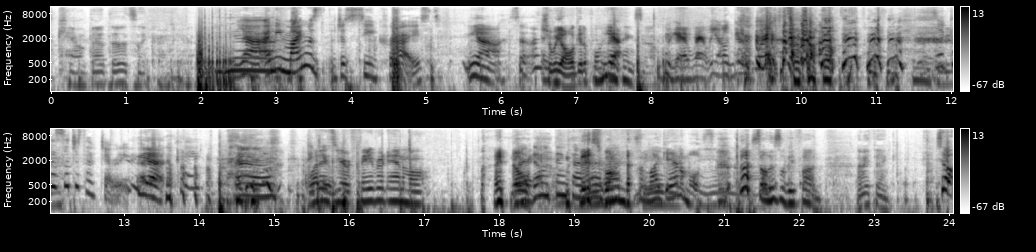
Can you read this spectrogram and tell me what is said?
don't count that though. It's like crazy. Yeah, I mean, mine was just see Christ. Yeah. So I, Should we all get a point? Yeah. I Yeah. think so. Yeah, well, we all get a point. Because we'll just have charity. yeah. Okay. Uh, What you. is your favorite animal? I know. I don't think I this woman that. doesn't like Favorite animals, so this will be fun. Let me think. So,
